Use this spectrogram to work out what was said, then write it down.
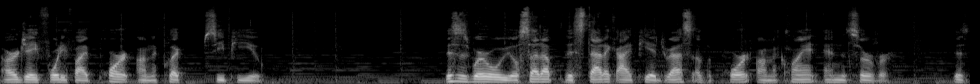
RJ45 port on the Click CPU. This is where we will set up the static IP address of the port on the client and the server. This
